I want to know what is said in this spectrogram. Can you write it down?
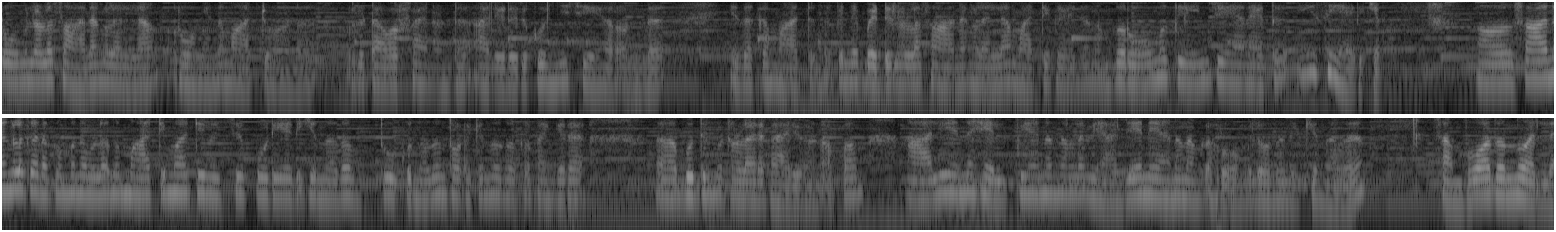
റൂമിലുള്ള സാധനങ്ങളെല്ലാം റൂമിൽ നിന്ന് മാറ്റുവാണ്. ഒരു ടവർ ഫാനുണ്ട് അലിയുടെ ഒരു കുഞ്ഞ് ചെയറുണ്ട് ഇതൊക്കെ മാറ്റുന്നു. പിന്നെ ബെഡിലുള്ള സാധനങ്ങളെല്ലാം മാറ്റി കഴിഞ്ഞാൽ നമുക്ക് റൂം ക്ലീൻ ചെയ്യാനായിട്ട് ഈസി ആയിരിക്കും. സാധനങ്ങൾ കിടക്കുമ്പോൾ നമ്മളത് മാറ്റി മാറ്റി വെച്ച് പൊടിയടിക്കുന്നതും തൂക്കുന്നതും തുടയ്ക്കുന്നതും ഒക്കെ ഭയങ്കര ബുദ്ധിമുട്ടുള്ള ഒരു കാര്യമാണ്. അപ്പം ആലി എന്നെ ഹെൽപ്പ് ചെയ്യാനെന്നുള്ള വ്യാജേനയാണ് നമ്മുടെ റൂമിൽ വന്ന് നിൽക്കുന്നത് സംഭവം അതൊന്നുമല്ല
